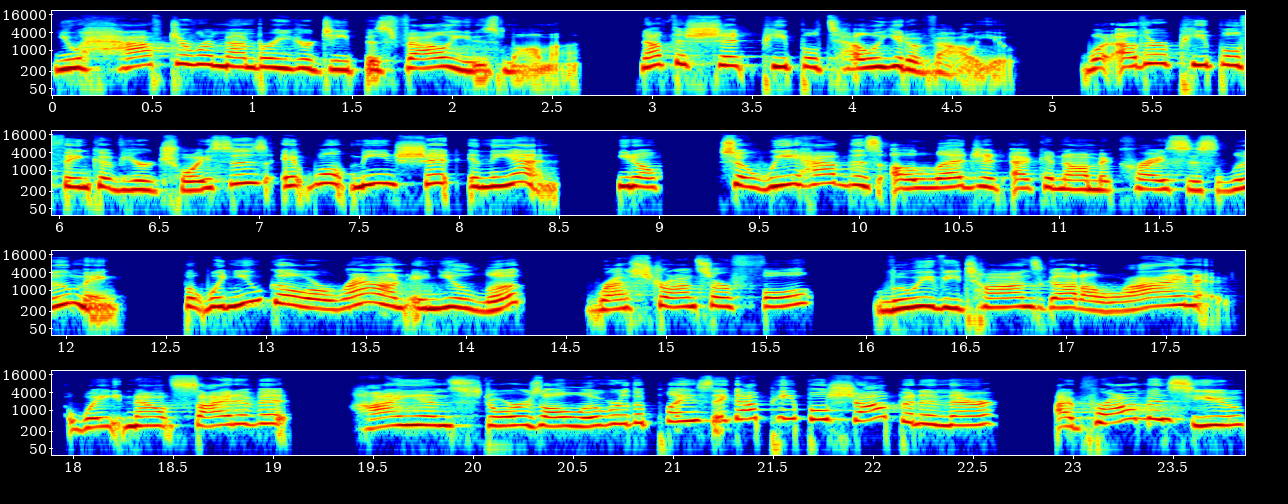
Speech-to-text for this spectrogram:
You have to remember your deepest values, mama, not the shit people tell you to value. What other people think of your choices, it won't mean shit in the end. You know, so we have this alleged economic crisis looming, but when you go around and you look, Restaurants are full. Louis Vuitton's got a line waiting outside of it. High end stores all over the place. They got people shopping in there. I promise you,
